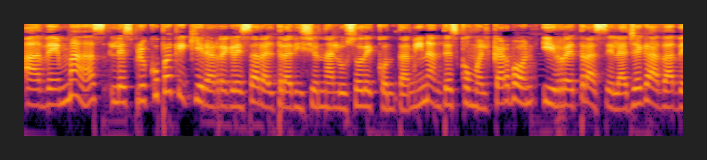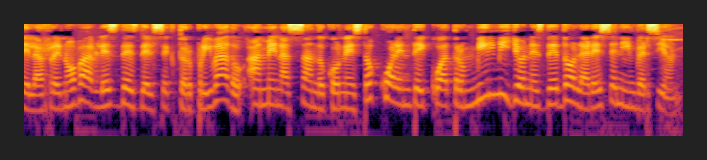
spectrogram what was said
Además, les preocupa que quiera regresar al tradicional uso de contaminantes como el carbón y retrase la llegada de las renovables desde el sector privado, amenazando con esto 44 mil millones de dólares en inversión.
